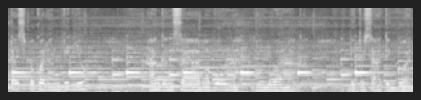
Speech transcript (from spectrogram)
Tayo sa pagkuha ng video hanggang sa mabuo na yung liwanag dito sa ating buwan.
